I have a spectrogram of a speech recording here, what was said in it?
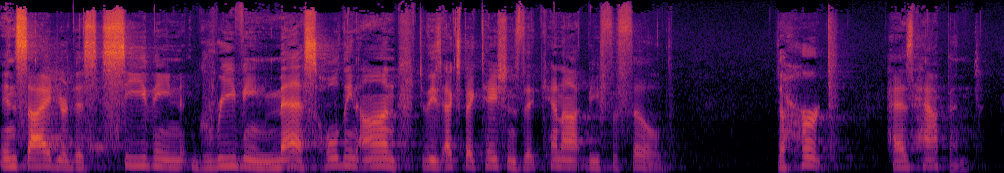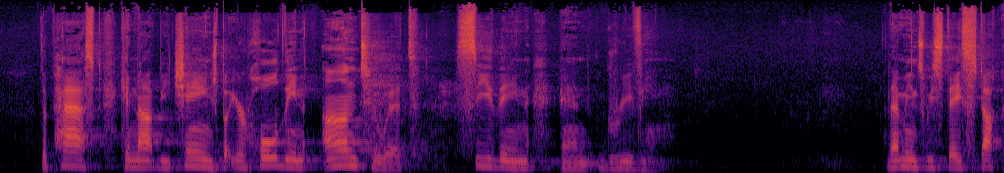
Inside, you're this seething, grieving mess, holding on to these expectations that cannot be fulfilled. The hurt has happened. The past cannot be changed, but you're holding on to it seething, and grieving. That means we stay stuck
